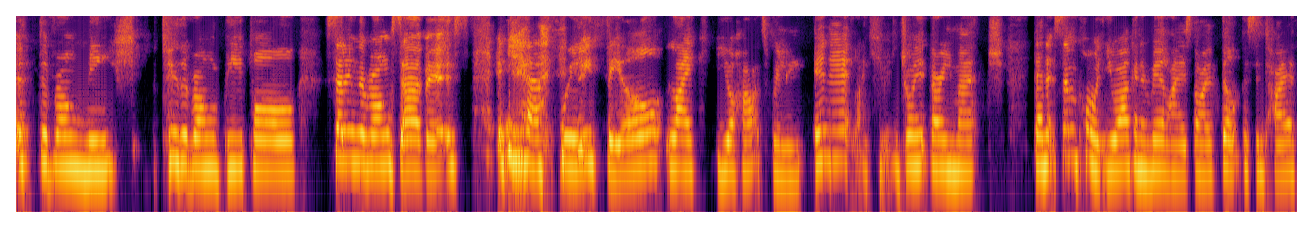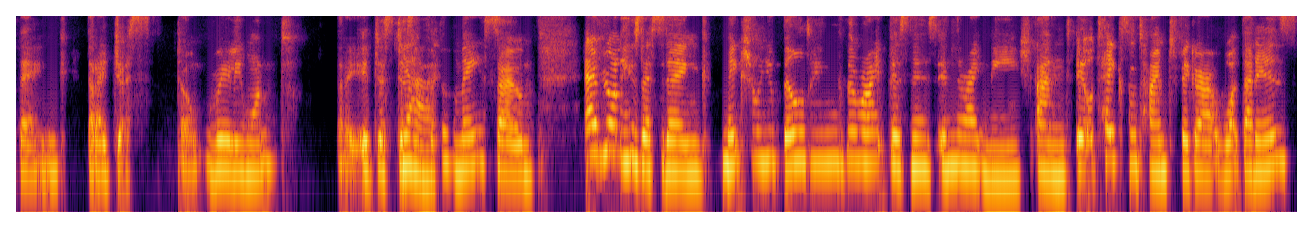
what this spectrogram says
of the wrong niche to the wrong people, selling the wrong service. If you yeah. really feel like your heart's really in it, like you enjoy it very much, then at some point you are going to realize, oh, I've built this entire thing that I just don't really want. That it just doesn't yeah. fulfill me. So everyone who's listening, make sure you're building the right business in the right niche. And it'll take some time to figure out what that is.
